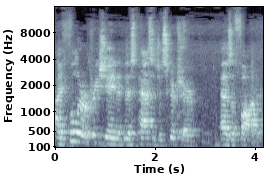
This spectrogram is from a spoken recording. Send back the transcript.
I fuller appreciated this passage of scripture as a father.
